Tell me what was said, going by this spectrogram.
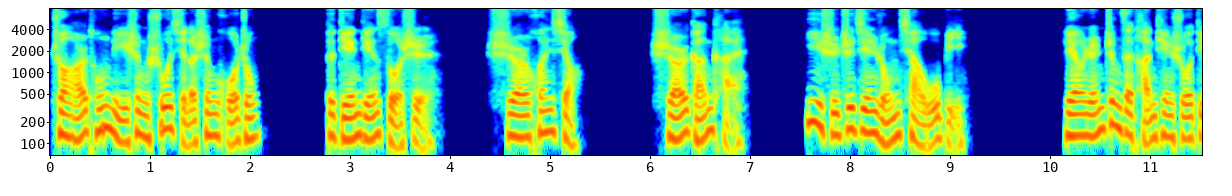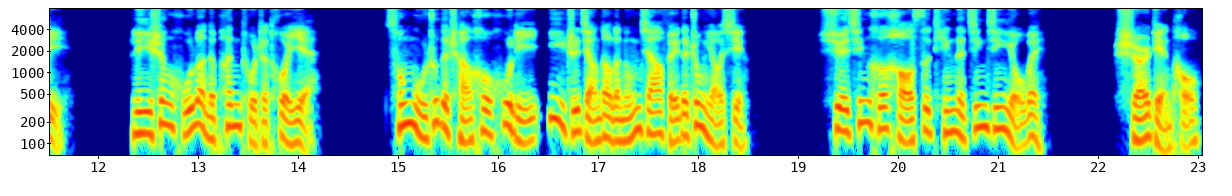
转而同李胜说起了生活中的点点琐事，时而欢笑，时而感慨，一时之间融洽无比。两人正在谈天说地，李胜胡乱的喷吐着唾液。从母猪的产后护理一直讲到了农家肥的重要性，雪清河好似听得津津有味，时而点头，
